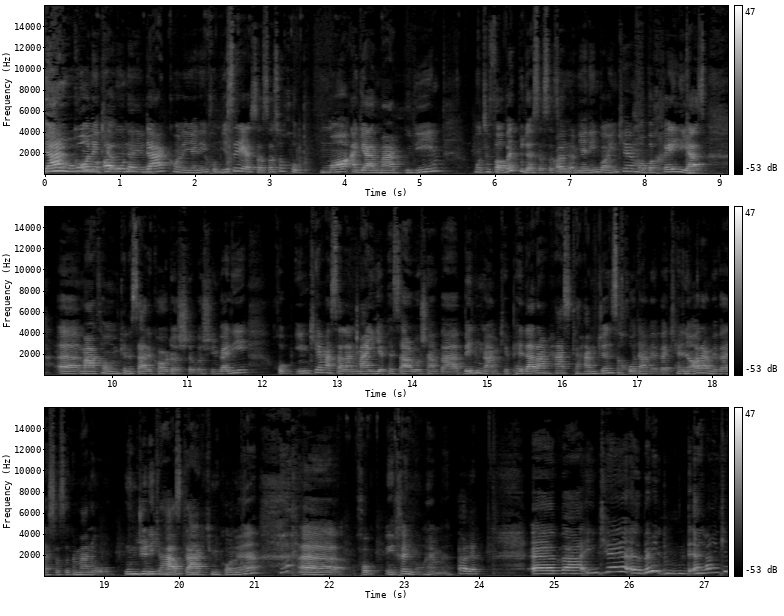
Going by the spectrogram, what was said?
درک کنه که آره، اون. درک کنه یعنی خب یه سری احساسات خب ما اگر مرد بودیم متفاوت بود احساساتمون آره. یعنی با اینکه ما با خیلی از مردها ممکنه سر کار داشته باشیم ولی خب اینکه مثلا من یه پسر باشم و بدونم که پدرم هست که هم جنس خودمه و کنارمه و احساسات منو اونجوری که هست درک می‌کنه خب این خیلی مهمه. آره. و اینکه ببین الان اینکه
